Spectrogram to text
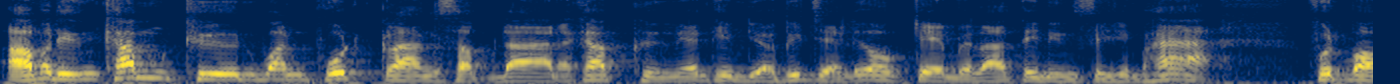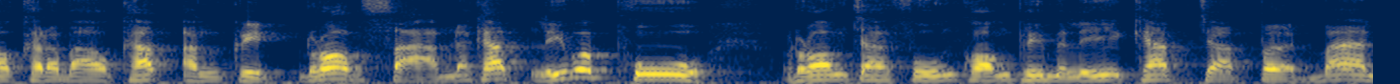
เอามาถึงค่ำคืนวันพุธกลางสัปดาห์นะครับคลึงเน้นทีมเดียวพิเศษเรื่องเกมเวลาตีหนึ่งสี่สิบห้าฟุตบอลคาราบาวครับอังกฤษรอบ 3 นะครับลิเวอร์พูลรองจ่าฝูงของพรีเมียร์ลีกครับจะเปิดบ้าน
